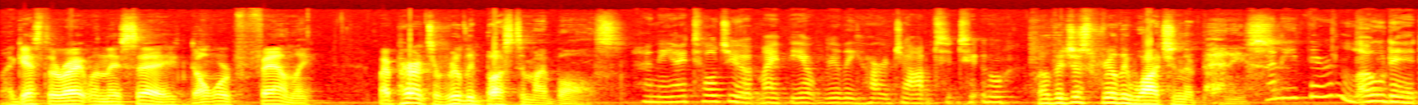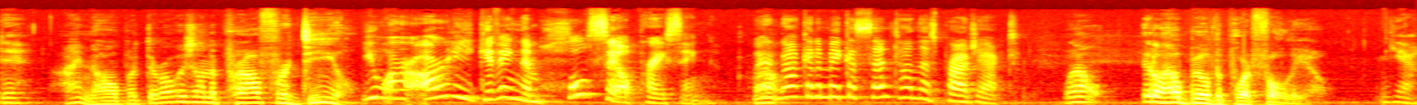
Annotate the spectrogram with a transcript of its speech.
I guess they're right when they say, don't work for family. My parents are really busting my balls. Honey, I told you it might be a really hard job to do. Well, they're just really watching their pennies. Honey, they're loaded. I know, but they're always on the prowl for a deal. You are already giving them wholesale pricing. We're not going to make a cent on this project. Well, it'll help build the portfolio. Yeah.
